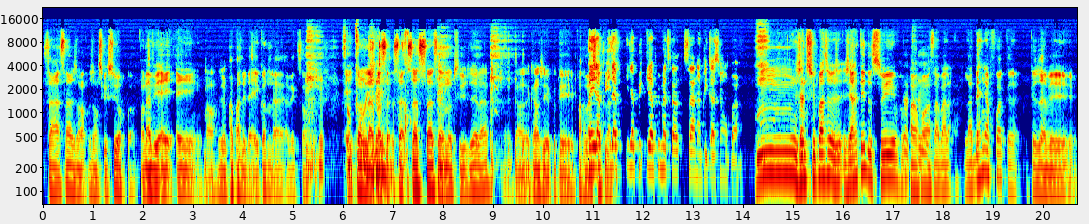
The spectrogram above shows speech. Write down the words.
Ça, ça j'en suis sûr. Quoi. On a vu, et, bon, je ne vais pas parler d'Akon là, avec son. Là, ça, ça, ça, ça c'est un autre sujet là, quand, quand j'ai écouté par la Mais suite, il, a, il, a, il, a pu, il a pu mettre ça en application ou pas? Hmm, Je ne suis pas sûr. J'ai arrêté de suivre par rapport à ça. Bah, la, la, dernière fois que, que j'avais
